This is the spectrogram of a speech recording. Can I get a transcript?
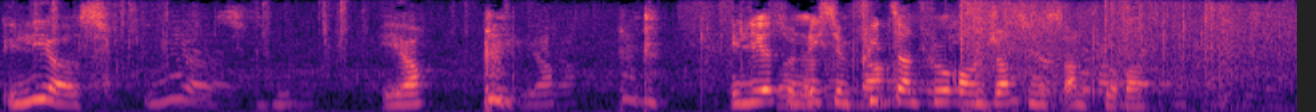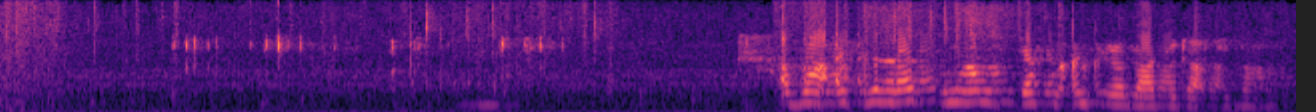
Elias. Elias. Ja. Ja. Elias und ich sind Vizeanführer und Justin ist Anführer. Aber als wir herausgefunden haben, dass ein Anführer war, Digga, wir waren.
